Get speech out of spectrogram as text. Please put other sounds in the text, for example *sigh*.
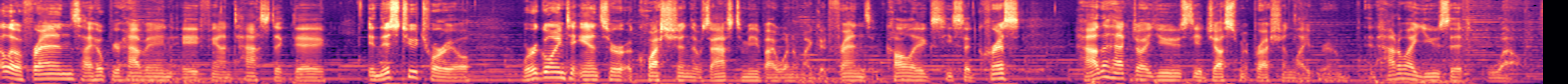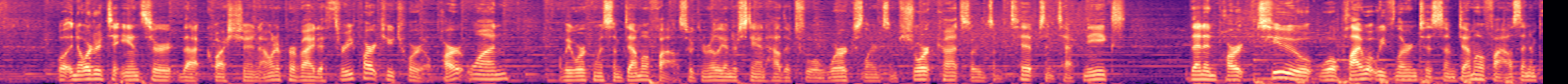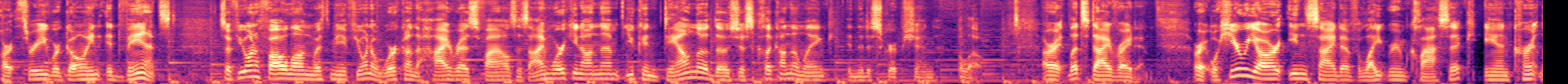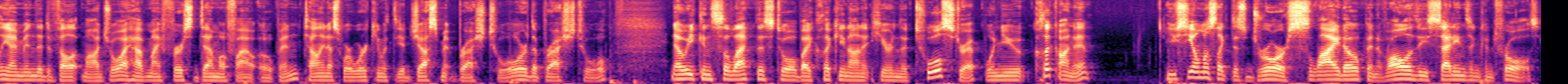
Hello friends, I hope you're having a fantastic day. In this tutorial, we're going to answer a question that was asked to me by one of my good friends and colleagues. He said, Chris, how the heck do I use the adjustment brush in Lightroom and how do I use it well? Well, in order to answer that question, I want to provide a three-part tutorial. Part one, I'll be working with some demo files so we can really understand how the tool works, learn some shortcuts, learn some tips and techniques. Then in part two, we'll apply what we've learned to some demo files. Then in part three, we're going advanced. So if you want to follow along with me, if you want to work on the high res files as I'm working on them, you can download those. Just click on the link in the description below. All right, let's dive right in. All right, well, here we are inside of Lightroom Classic, and currently I'm in the Develop module. I have my first demo file open, telling us we're working with the Adjustment Brush tool or the Brush tool. Now we can select this tool by clicking on it here in the tool strip. When you click on it, you see almost like this drawer slide open of all of these settings and controls.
